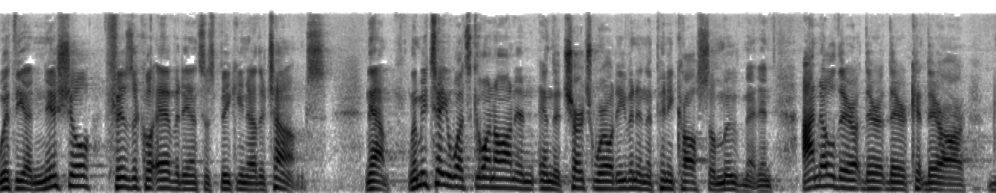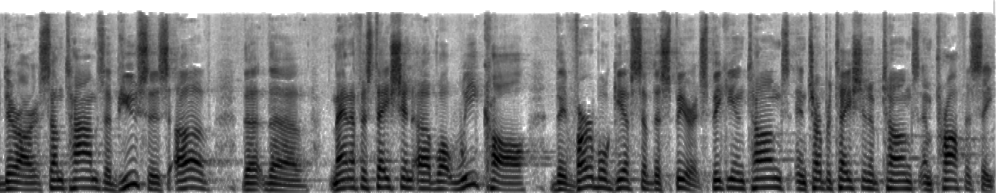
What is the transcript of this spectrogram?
with the initial physical evidence of speaking other tongues. Now, let me tell you what's going on in, in the church world, even in the Pentecostal movement. And I know there, there, there, there, are, there are sometimes abuses of the, the manifestation of what we call the verbal gifts of the Spirit speaking in tongues, interpretation of tongues, and prophecy.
